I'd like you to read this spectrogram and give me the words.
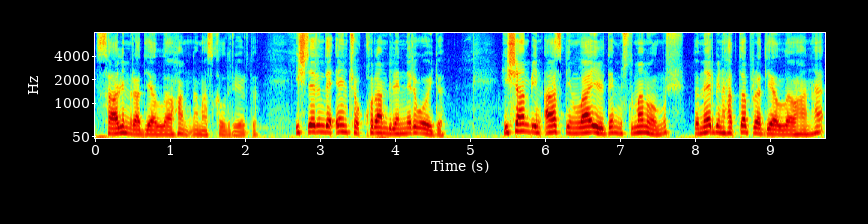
Salim radıyallahu anh namaz kıldırıyordu. İşlerinde en çok Kur'an bilenleri oydu. Hişam bin As bin Vail de Müslüman olmuş, Ömer bin Hattab radıyallahu anh'a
